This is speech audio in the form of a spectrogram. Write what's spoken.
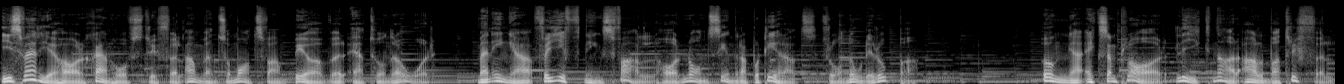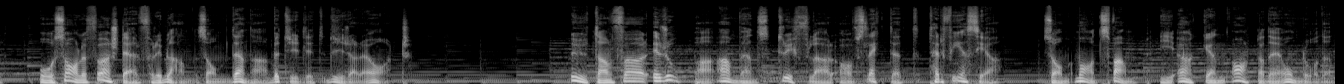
I Sverige har stjärnhovstryffel använts som matsvamp i över 100 år men inga förgiftningsfall har någonsin rapporterats från Nordeuropa. Unga exemplar liknar albatryffel och saluförs därför ibland som denna betydligt dyrare art. Utanför Europa används tryfflar av släktet Terfesia som matsvamp i ökenartade områden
